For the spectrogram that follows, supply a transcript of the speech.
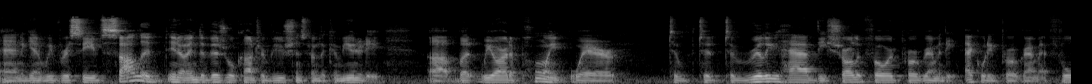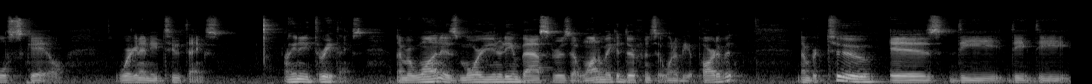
And again, we've received solid, you know, individual contributions from the community. Uh, but we are at a point where to, to, to really have the Charlotte Forward program and the equity program at full scale, we're going to need two things. We're going to need three things. Number one is more Unity ambassadors that want to make a difference, that want to be a part of it. Number two is the the the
